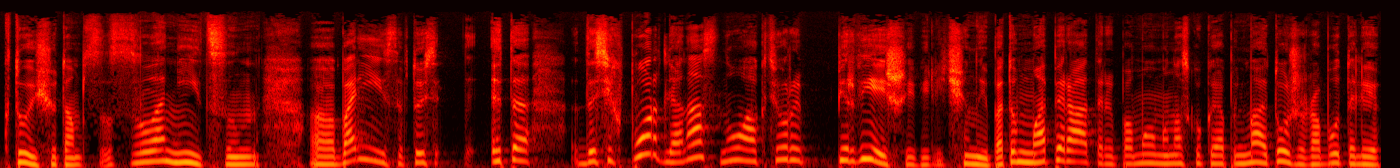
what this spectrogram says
кто еще там, Солоницын, э, Борисов, то есть это до сих пор для нас, ну, актеры первейшей величины. Потом операторы, по-моему, насколько я понимаю, тоже работали,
